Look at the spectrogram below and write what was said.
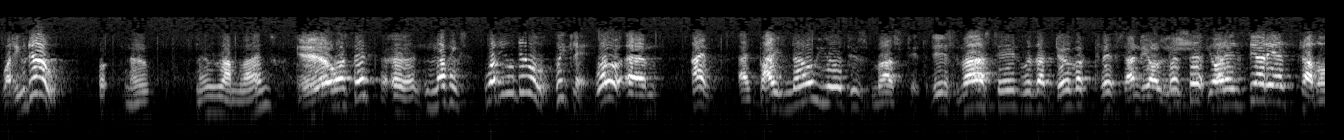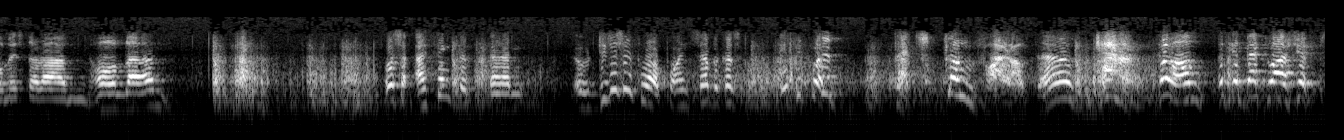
What do you do? Oh, no, no rhumb lines. Yeah, what's that? Uh, nothing. What do you do? Quickly. Well, um, I'm. I, by now you're dismasted. Dismasted with the Dover cliffs under your lee. Sir. You're in serious trouble, Mr. Um. Well, sir, I think that. Um, oh, did you say four points, sir? Because if it were. That's gunfire out there. Cannon! Come on, let's get back to our ships.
